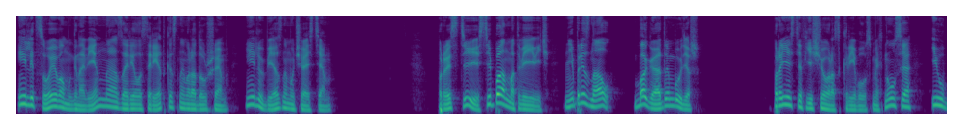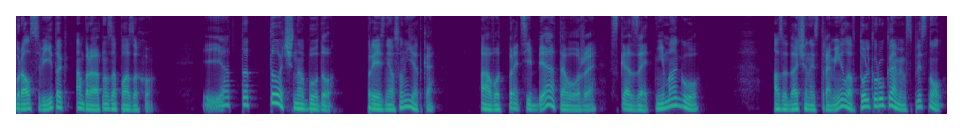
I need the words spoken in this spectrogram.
и лицо его мгновенно озарилось редкостным радушием и любезным участием. «Прости, Степан Матвеевич, не признал. богатым будешь». Проестев еще раз криво усмехнулся и убрал свиток обратно за пазуху. «Я-то точно буду», — произнес он едко. «А вот про тебя того же сказать не могу». Озадаченный Стромилов только руками всплеснул.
